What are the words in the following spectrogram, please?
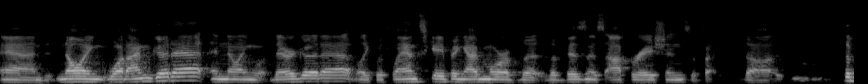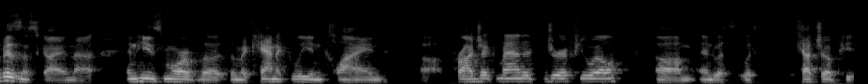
and knowing what I'm good at and knowing what they're good at. Like with landscaping, I'm more of the, the business operations, the, the, the business guy in that and he's more of the the mechanically inclined uh, project manager, if you will. Um, and with with Ketchup, up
